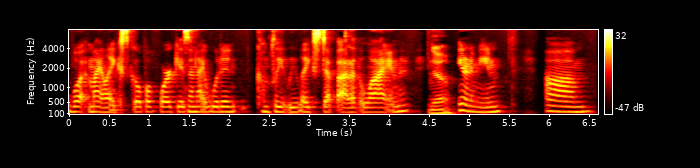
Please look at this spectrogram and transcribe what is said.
what my like scope of work is and I wouldn't completely like step out of the line. Yeah. You know what I mean? Um,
